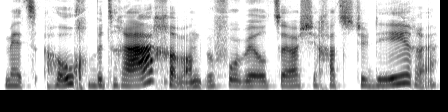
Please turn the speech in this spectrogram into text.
met hoge bedragen. Want bijvoorbeeld eh, als je gaat studeren,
